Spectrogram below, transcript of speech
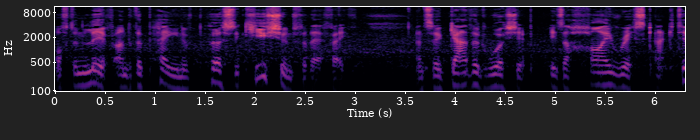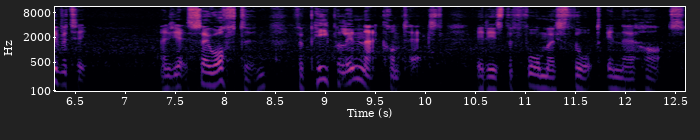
often live under the pain of persecution for their faith, and so gathered worship is a high risk activity. And yet, so often, for people in that context, it is the foremost thought in their hearts.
